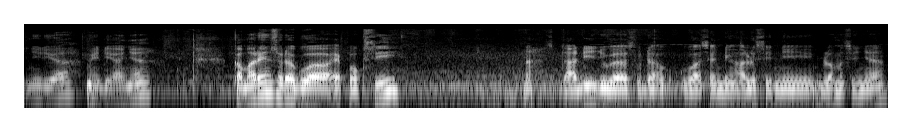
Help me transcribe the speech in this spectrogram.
Ini dia medianya. Kemarin sudah gua epoksi. Nah, tadi juga sudah gua sanding halus ini blok mesinnya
